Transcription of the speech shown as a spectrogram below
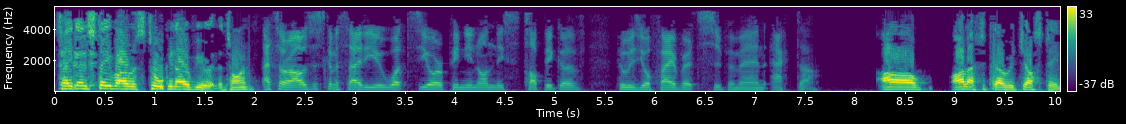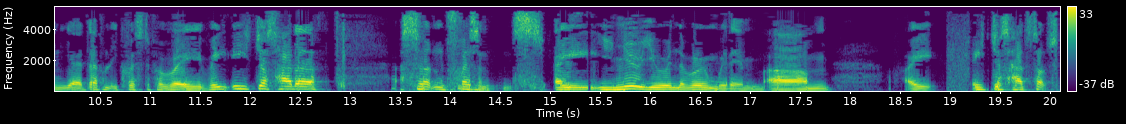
So again, Steve. I was talking over you at the time. That's all right. I was just going to say to you, what's your opinion on this topic of who is your favourite Superman actor? Oh, I'll have to go with Justin. Yeah, definitely Christopher Reeve. He, he's just had a, a certain presence. He, you knew you were in the room with him. Um, he, he just had such,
